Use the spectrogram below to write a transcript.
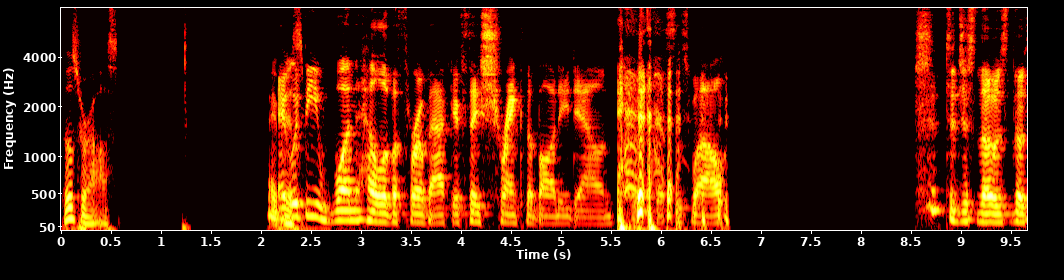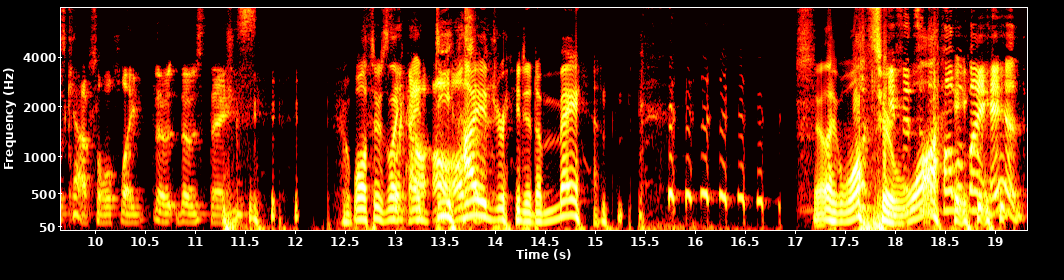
Those were awesome. I It miss- would be one hell of a throwback if they shrank the body down with this as well. to just those those capsule like th- those things. Walter's like, like, uh, I I'll- I'll also- dehydrated a man. They're like, Walter, he fits why? in the palm of my hand,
